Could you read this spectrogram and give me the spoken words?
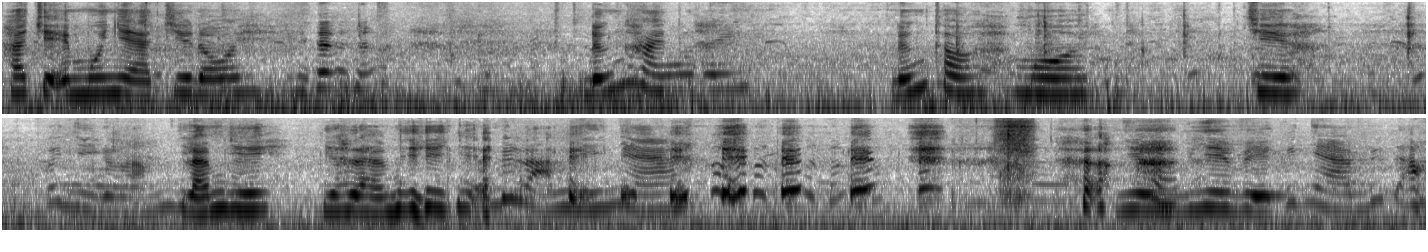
Hai chị em mua nhà chia đôi. Đứng hai đứng thôi mua chia làm gì? Giờ làm gì nhỉ? Biết làm gì nhà. Nhiều nhiều việc ở nhà biết đâu.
